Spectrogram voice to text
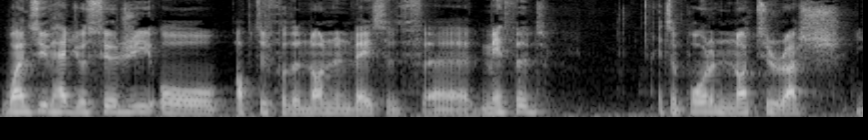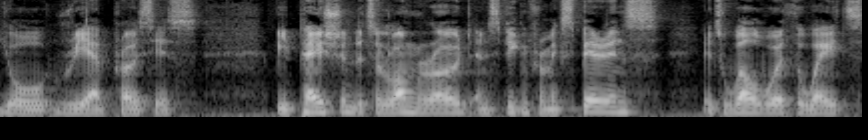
Once you've had your surgery or opted for the non invasive uh, method, it's important not to rush your rehab process. Be patient, it's a long road, and speaking from experience, it's well worth the wait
